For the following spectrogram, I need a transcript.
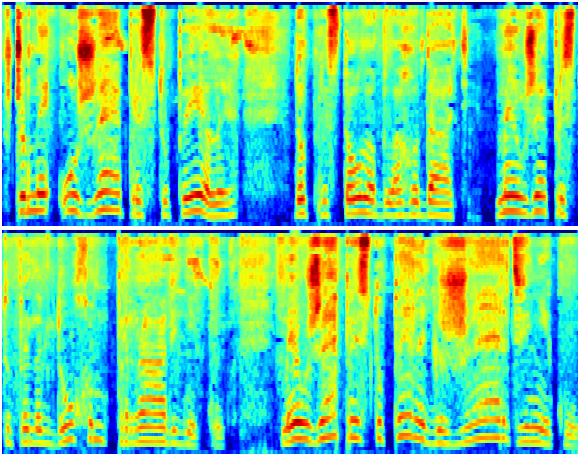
що ми вже приступили до престола благодаті. Ми вже приступили к духом праведнику. Ми вже приступили к жертвеннику.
